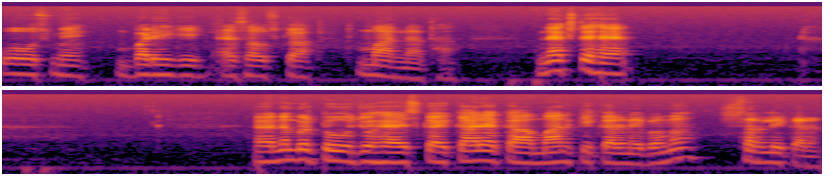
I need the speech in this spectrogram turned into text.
वो उसमें बढ़ेगी, ऐसा उसका मानना था। नेक्स्ट है नंबर टू जो है, इसका कार्य का मानकीकरण एवं सरलीकरण।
